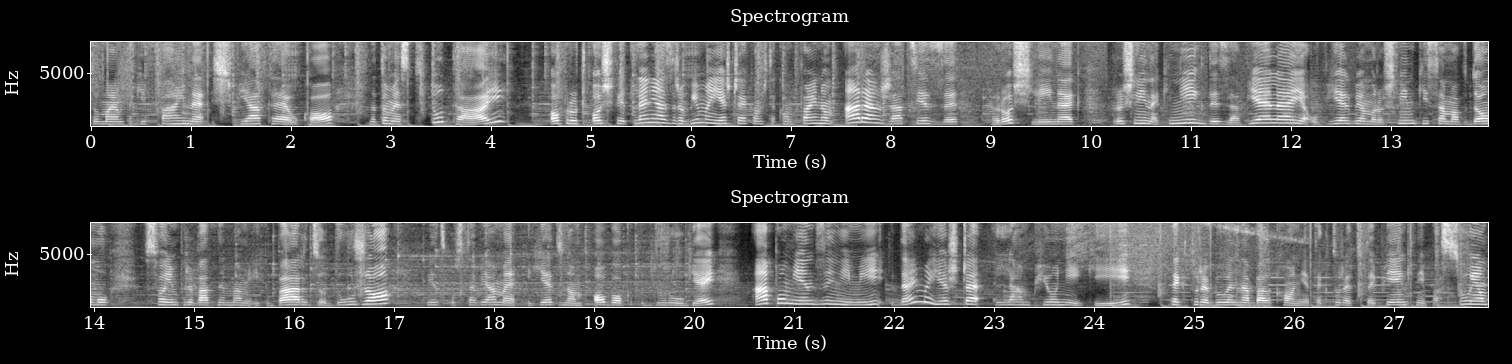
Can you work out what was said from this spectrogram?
to mają takie fajne światełko. Natomiast tutaj Oprócz oświetlenia zrobimy jeszcze jakąś taką fajną aranżację z roślinek. Roślinek nigdy za wiele. Ja uwielbiam roślinki sama w domu. W swoim prywatnym mam ich bardzo dużo, więc ustawiamy jedną obok drugiej. A pomiędzy nimi dajmy jeszcze lampioniki, te, które były na balkonie, te, które tutaj pięknie pasują,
